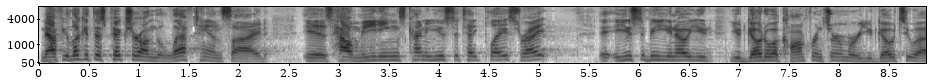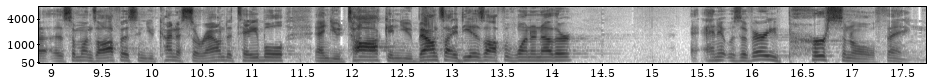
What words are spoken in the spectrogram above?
Now, if you look at this picture on the left hand side, is how meetings kind of used to take place, right? It, used to be, you know, you'd, you'd go to a conference room or you'd go to a, a someone's office and you'd kind of surround a table and you'd talk and you'd bounce ideas off of one another. And it was a very personal thing.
